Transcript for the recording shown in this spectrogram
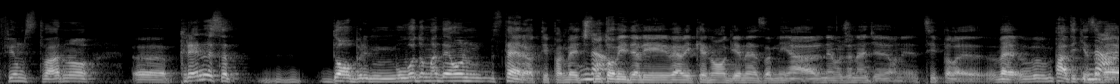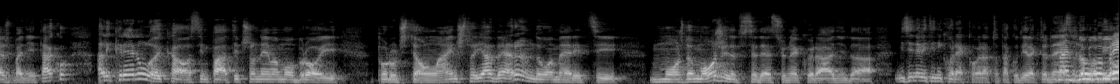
film stvarno e, krenuo je sa dobrim uvodom, a da je on stereotipan, već da. smo to videli, velike noge, ne znam, ja, ne može nađe one cipele, ve, patike za da. vežbanje i tako, ali krenulo je kao simpatično, nemamo broj poručite online, što ja verujem da u Americi možda može da ti se desi u nekoj radnji da... Mislim, ne bi ti niko rekao, vratno tako direktor, da ne znam, dobila bi bre,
